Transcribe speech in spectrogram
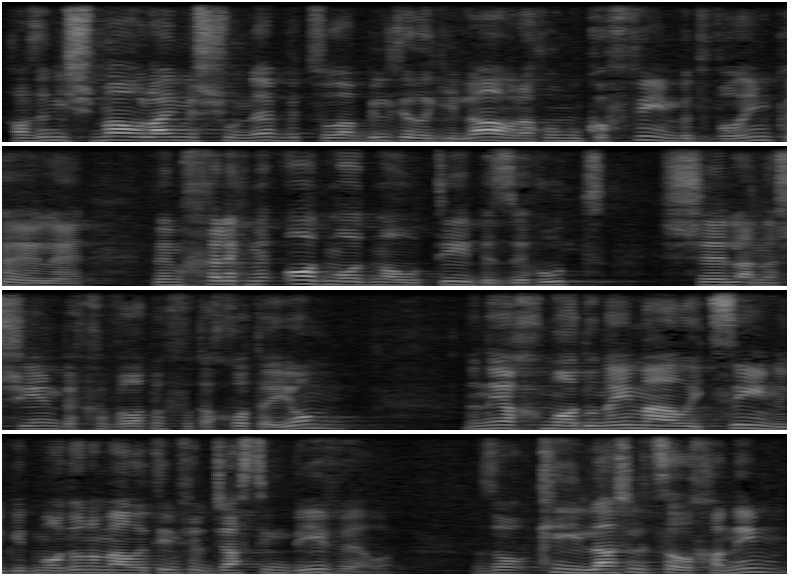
עכשיו זה נשמע אולי משונה בצורה בלתי רגילה, אבל אנחנו מוקפים בדברים כאלה, והם חלק מאוד מאוד מהותי בזהות של אנשים בחברות מפותחות היום. נניח מועדוני מעריצים, נגיד מועדון המעריצים של ג'סטין ביבר, זו קהילה של צרכנים.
